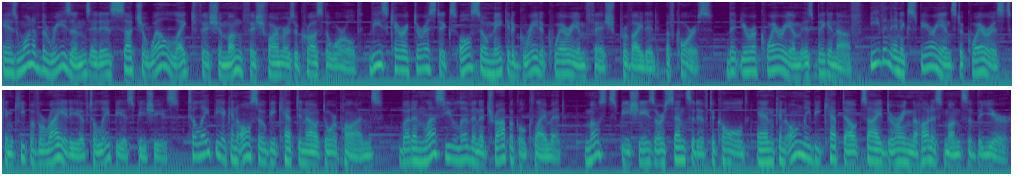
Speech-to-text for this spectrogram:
is one of the reasons it is such a well-liked fish among fish farmers across the world. These characteristics also make it a great aquarium fish provided, of course, that your aquarium is big enough. Even inexperienced aquarists can keep a variety of tilapia species. Tilapia can also be kept in outdoor ponds, but unless you live in a tropical climate, most species are sensitive to cold and can only be kept outside during the hottest months of the year.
